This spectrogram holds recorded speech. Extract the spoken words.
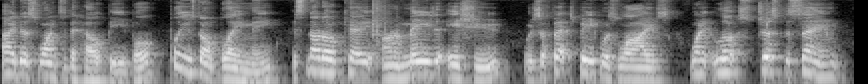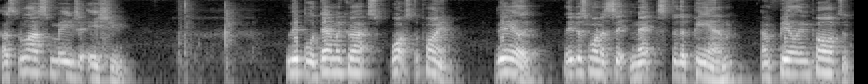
I just wanted to help people. Please don't blame me. It's not okay on a major issue which affects people's lives when it looks just the same as the last major issue. Liberal Democrats, what's the point? Really, they just want to sit next to the PM and feel important.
